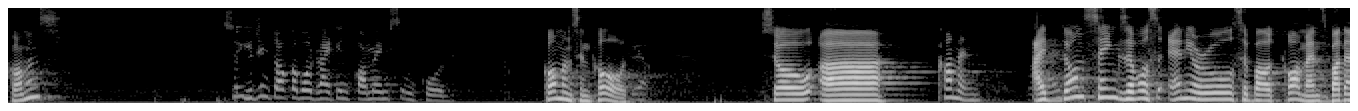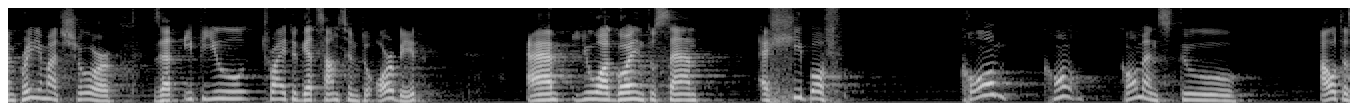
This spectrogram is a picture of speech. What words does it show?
Comments? So you didn't talk about writing comments in code. Comments in code. Yeah. So uh, Comments? I don't think there was any rules about comments, but I'm pretty much sure that if you try to get something to orbit and you are going to send a heap of com com comments to outer,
